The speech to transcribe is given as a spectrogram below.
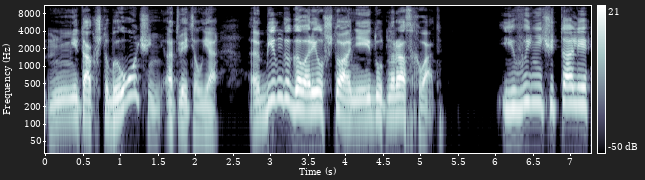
«Не так, чтобы очень», — ответил я. «Бинго говорил, что они идут на расхват». «И вы не читали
